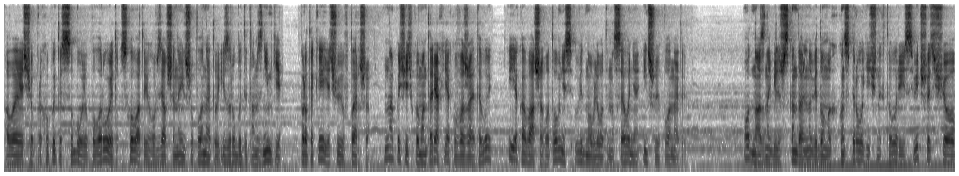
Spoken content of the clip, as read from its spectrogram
але щоб прихопити з собою полароїд, сховати його, взявши на іншу планету і зробити там знімки, про таке я чую вперше. Напишіть в коментарях, як вважаєте ви і яка ваша готовність відновлювати населення іншої планети. Одна з найбільш скандально відомих конспірологічних теорій свідчить, що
